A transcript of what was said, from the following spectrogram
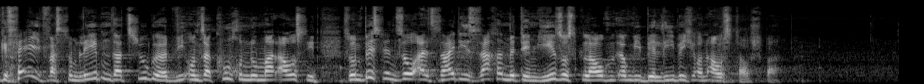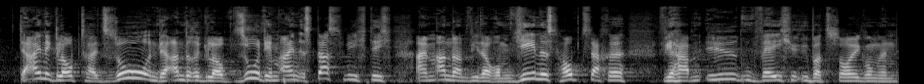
gefällt, was zum Leben dazugehört, wie unser Kuchen nun mal aussieht. So ein bisschen so, als sei die Sache mit dem Jesusglauben irgendwie beliebig und austauschbar. Der eine glaubt halt so und der andere glaubt so. Dem einen ist das wichtig, einem anderen wiederum jenes. Hauptsache, wir haben irgendwelche Überzeugungen,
